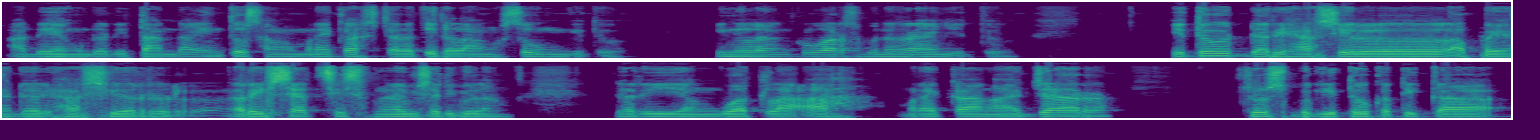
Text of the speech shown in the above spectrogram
ada yang udah ditandain tuh sama mereka secara tidak langsung gitu. Inilah yang keluar sebenarnya gitu. Itu dari hasil apa ya dari hasil riset sih sebenarnya bisa dibilang. Dari yang buat laah mereka ngajar terus begitu ketika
